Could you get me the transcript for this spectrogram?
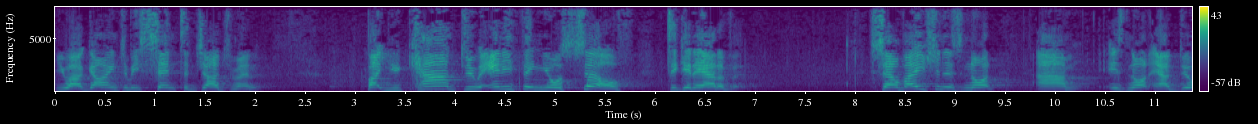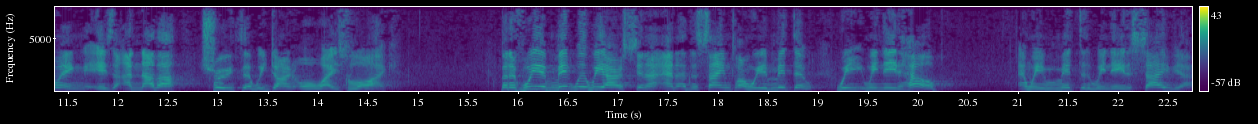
you are going to be sent to judgment, but you can't do anything yourself to get out of it. Salvation is not, um, is not our doing, is another truth that we don't always like. But if we admit where we are a sinner and at the same time we admit that we, we need help and we admit that we need a saviour,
